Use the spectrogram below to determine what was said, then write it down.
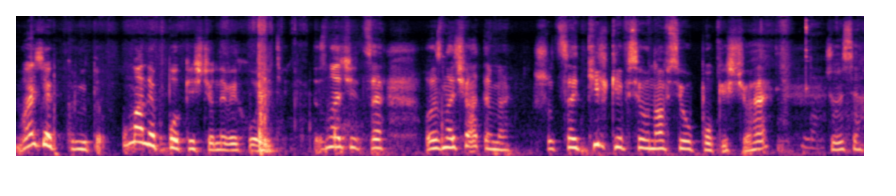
Бачиш, як круто. У мене поки що не виходить. Значить, це означатиме, що це тільки всього-навсього поки що, ге? да. Чося.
